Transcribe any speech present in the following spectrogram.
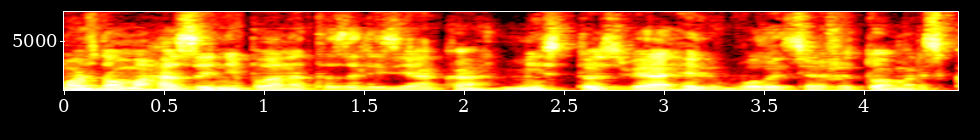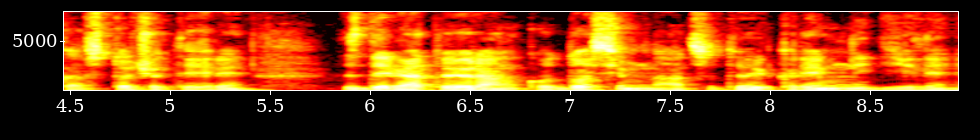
можна в магазині Планета Залізяка, місто Звягель, вулиця Житомирська, 104, з 9 ранку до 17, крім неділі,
